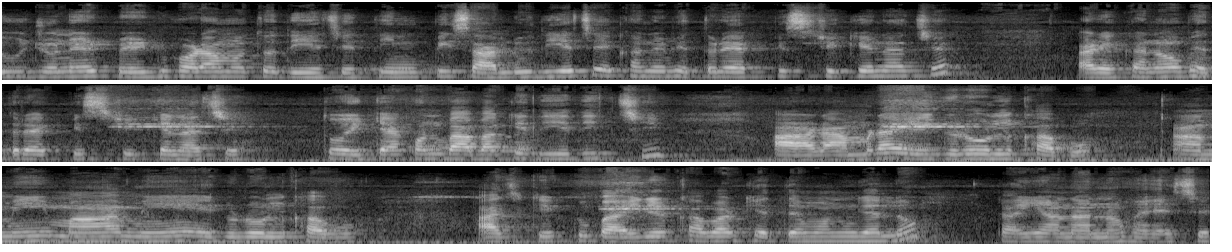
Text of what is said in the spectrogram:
দুজনের পেট ভরা মতো দিয়েছে। তিন পিস আলু দিয়েছে, এখানে ভেতরে এক পিস চিকেন আছে আর এখানেও ভেতরে এক পিস চিকেন আছে। তো এটা এখন বাবাকে দিয়ে দিচ্ছি আর আমরা এগ রোল খাব। আমি, মা, মেয়ে এগ রোল খাব। আজকে একটু বাইরের খাবার খেতে মন গেল, তাই আনানো হয়েছে।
